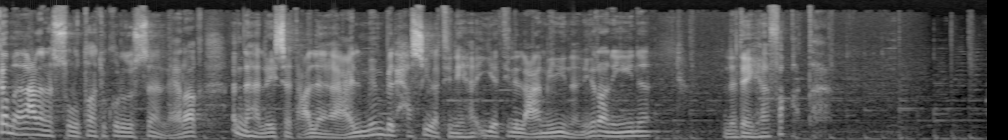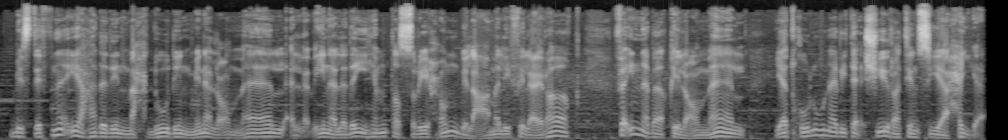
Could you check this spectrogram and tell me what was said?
كما أعلنت سلطات كردستان العراق أنها ليست على علم بالحصيلة النهائية للعاملين الإيرانيين لديها فقط. باستثناء عدد محدود من العمال الذين لديهم تصريح بالعمل في العراق فإن باقي العمال يدخلون بتأشيرة سياحية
